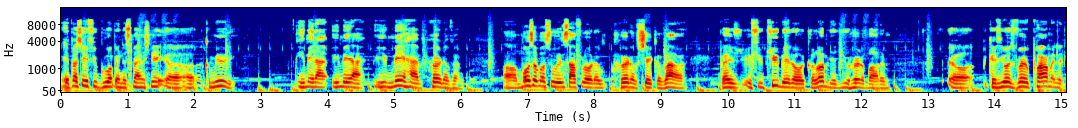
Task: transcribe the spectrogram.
especially if you grew up in the Spanish uh, uh, community. You may not, you may not, you may have heard of him. Uh, most of us who are in South Florida heard of Che Guevara because if you Cuban or Colombian, you heard about him uh, because he was very prominent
